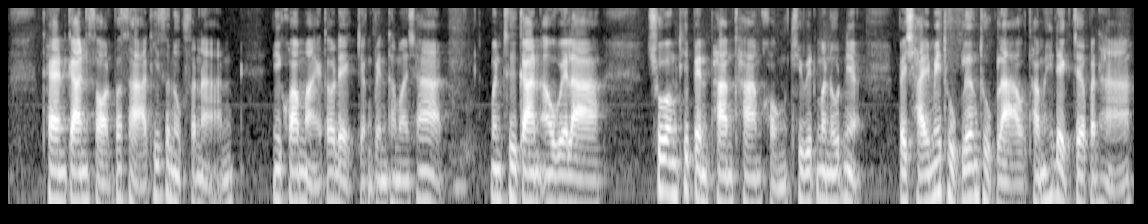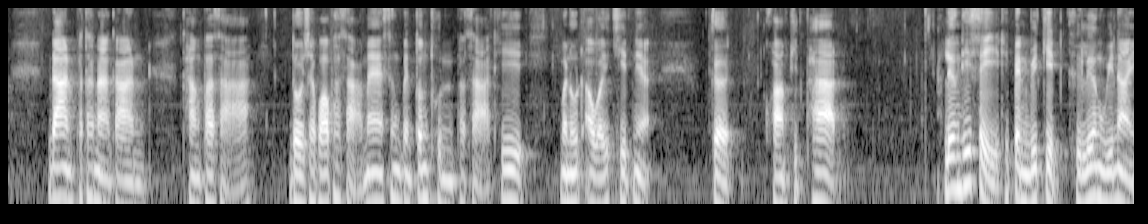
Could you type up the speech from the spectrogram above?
ำแทนการสอนภาษาที่สนุกสนาน มีความหมายต่อเด็กอย่างเป็นธรรมชาติ มันคือการเอาเวลาช่วงที่เป็นพรามไทม์ของชีวิตมนุษย์เนี่ยไปใช้ไม่ถูกเรื่องถูกราวทำให้เด็กเจอปัญหา ด้านพัฒนาการทางภาษา โดยเฉพาะภาษาแม่ซึ่งเป็นต้นทุนภาษาที่มนุษย์เอาไว้คิดเนี่ยเกิด ความผิดพลาด เรื่องที่ 4 ที่เป็นวิกฤตคือเรื่องวินัย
